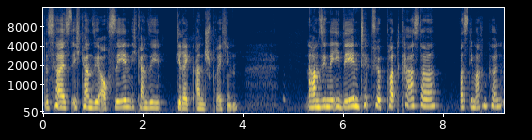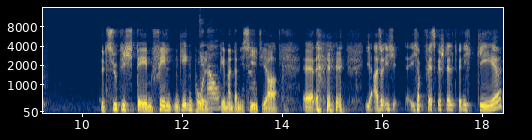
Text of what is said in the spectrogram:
Das heißt, ich kann Sie auch sehen, ich kann Sie direkt ansprechen. Haben Sie eine Idee, einen Tipp für Podcaster, was die machen können? Bezüglich dem fehlenden Gegenpol, genau. den man dann nicht genau. sieht, ja. Äh, ja, also ich, ich habe festgestellt, wenn ich gehe,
